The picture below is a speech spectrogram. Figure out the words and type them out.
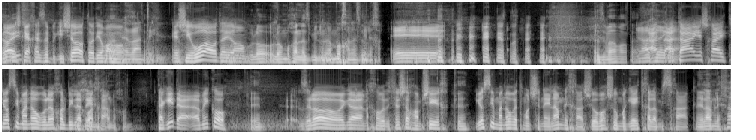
לא? יש לי אחרי זה פגישות, עוד יום אה, ארוך. הבנתי. יש אירוע עוד היום. הוא לא- הוא לא מוכן להזמין לא לנו. מוכן להזמין לך. אה, אז מה אמרת? אתה- יש לך את יוסי מנור, הוא לא יכול נכון, בלעדיך. נכון, נכון. תגיד, עמיקו, כן. זה לא, רגע, אנחנו, לפני שאנחנו נמשיך, כן. יוסי מנור אתמול שנעלם לך, שהוא אמר שהוא מגיע איתך למשחק. נעלם לך.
